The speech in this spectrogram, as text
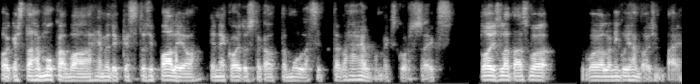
oikeastaan mukavaa, ja mä tykkäsin tosi paljon, ja ne koitu sitä kautta mulle sitten vähän helpommiksi kursseiksi. Toisilla taas voi, voi olla niin kuin ihan toisinpäin.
